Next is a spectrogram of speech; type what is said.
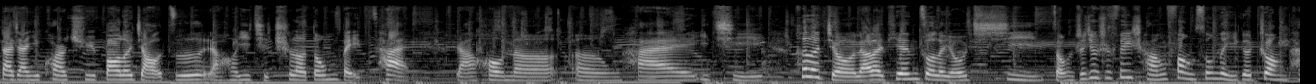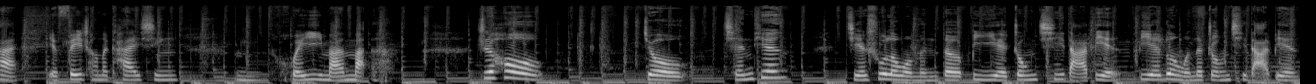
大家一块儿去包了饺子，然后一起吃了东北菜，然后呢，嗯，还一起喝了酒、聊了天、做了游戏，总之就是非常放松的一个状态，也非常的开心，嗯，回忆满满。之后就前天结束了我们的毕业中期答辩，毕业论文的中期答辩。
